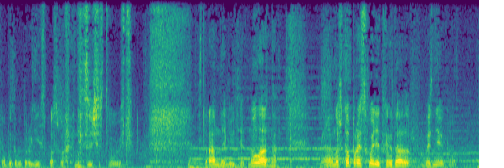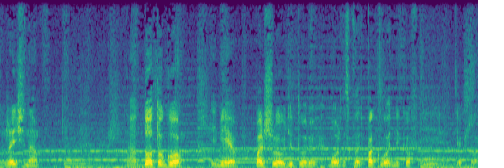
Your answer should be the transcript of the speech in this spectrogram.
Как будто бы других способов не существует. Странные люди. Ну ладно. А, ну что происходит, когда возник женщина до того, имея большую аудиторию, можно сказать, поклонников и тех, кто,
